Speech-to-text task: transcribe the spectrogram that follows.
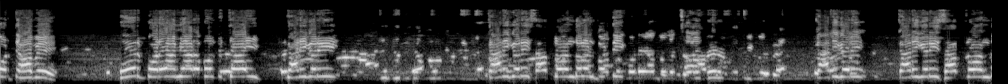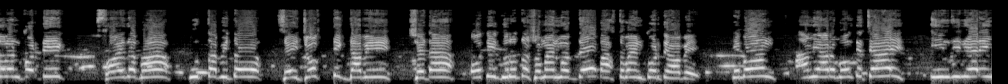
করতে হবে। এরপরে আমি আরও বলতে চাই, কারিগরি কারিগরি ছাত্র আন্দোলন কর্তৃক কারিগরি কারিগরি ছাত্র আন্দোলন কর্তৃক ছয় দফা উত্থাপিত সেই যৌক্তিক দাবি, সেটা অতি দ্রুত সময়ের মধ্যে বাস্তবায়ন করতে হবে। এবং আমি আরও বলতে চাই ইঞ্জিনিয়ারিং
